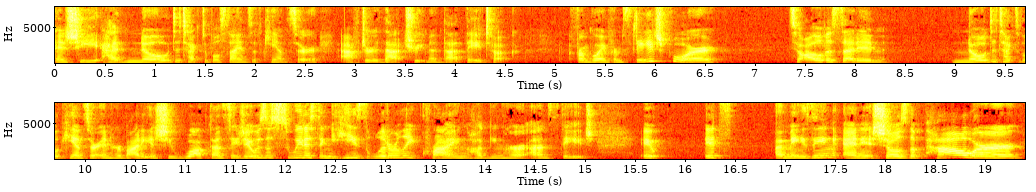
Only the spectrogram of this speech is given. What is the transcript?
and she had no detectable signs of cancer after that treatment that they took. From going from stage four to all of a sudden, no detectable cancer in her body. And she walked on stage. It was the sweetest thing. He's literally crying, hugging her on stage. It it's amazing and it shows the power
